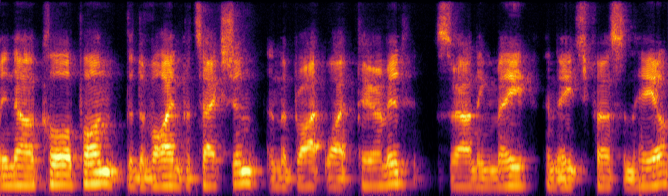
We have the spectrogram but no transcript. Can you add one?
We now call upon the divine protection and the bright white pyramid surrounding me and each person here.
